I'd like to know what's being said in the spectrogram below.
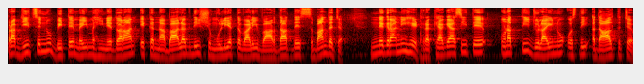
ਪ੍ਰਭਜੀਤ ਸਿੰਘ ਨੂੰ ਬੀਤੇ ਮਈ ਮਹੀਨੇ ਦੌਰਾਨ ਇੱਕ ਨਾਬਾਲਗ ਦੀ ਸ਼ਮੂਲੀਅਤ ਵਾਲੀ ਵਾਰਦਾਤ ਦੇ ਸਬੰਧ 'ਚ ਨਿਗਰਾਨੀ ਹੇਠ ਰੱਖਿਆ ਗਿਆ ਸੀ ਤੇ 29 ਜੁਲਾਈ ਨੂੰ ਉਸ ਦੀ ਅਦਾਲਤ 'ਚ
